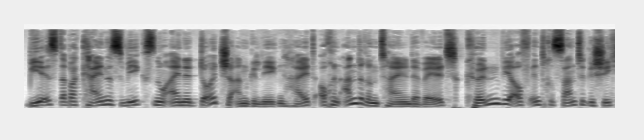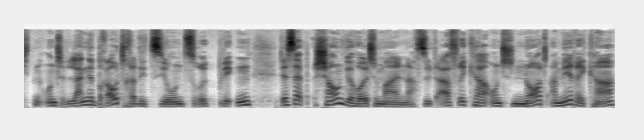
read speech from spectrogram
Bier ist aber keineswegs nur eine deutsche Angelegenheit. Auch in anderen Teilen der Welt können wir auf interessante Geschichten und lange Brautraditionen zurückblicken. Deshalb schauen wir heute mal nach Südafrika und Nordamerika.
